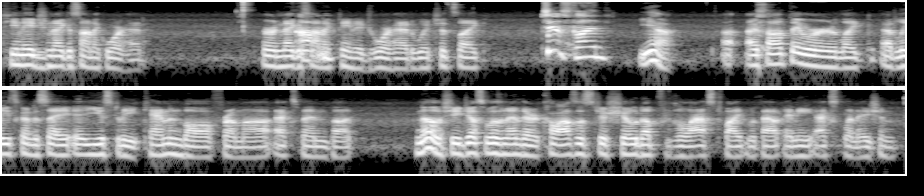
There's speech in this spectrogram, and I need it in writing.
teenage Negasonic Warhead or Negasonic Teenage Warhead, which it's like, She was fun. yeah. I, I thought they were like at least going to say it used to be Cannonball from uh, X Men, but no, she just wasn't in there. Colossus just showed up for the last fight without any explanation.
